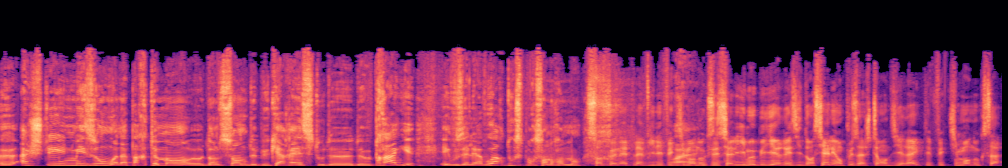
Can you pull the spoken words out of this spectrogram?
euh, acheter une maison ou un appartement euh, dans le centre de Bucarest ou de, de Prague et vous allez avoir 12% de rendement. Sans connaître la ville, effectivement. Ouais. Donc c'est l'immobilier résidentiel et en plus acheter en direct, effectivement. Donc ça,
